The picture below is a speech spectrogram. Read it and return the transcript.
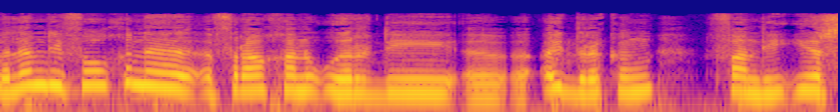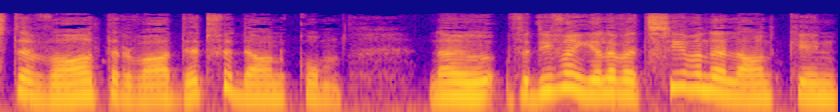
Willem, die volgende vraag gaan oor die uh, uitdrukking van die eerste water waar dit vandaan kom. Nou vir die van julle wat sewende land ken,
